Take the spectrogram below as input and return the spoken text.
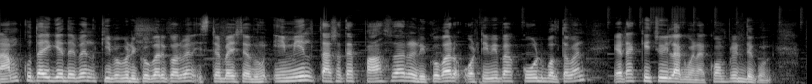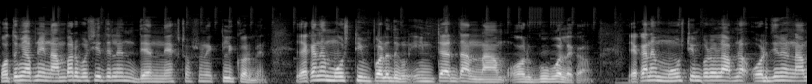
নাম কোথায় গিয়ে দেবেন, কীভাবে রিকভার করবেন স্টেপ বাই স্টেপ দেখুন। ইমেল তার সাথে পাসওয়ার্ড রিকভার ওটিপি বা কোড বলতে পারেন, এটা কিছুই লাগবে না কমপ্লিট দেখুন। প্রথমে আপনি নাম্বার বসিয়ে দিলেন দেন নেক্সট অপশনে ক্লিক করবেন। এখানে মোস্ট ইম্পর্টেন্ট দেখুন enter the name or Google account এখানে মোস্ট ইম্পর্টেন্ট হলো আপনার অরিজিনাল নাম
